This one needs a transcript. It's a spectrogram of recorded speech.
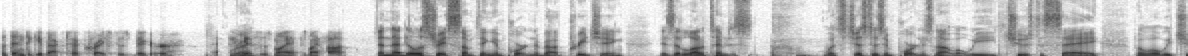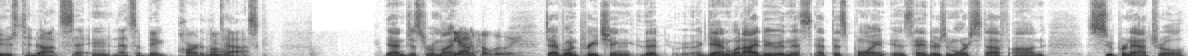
but then to get back to Christ is bigger. I right. is my is my thought. And that illustrates something important about preaching is that a lot of times what's just as important is not what we choose to say, but what we choose to not say. Mm. And that's a big part of the mm-hmm. task. Yeah, and just a reminder yeah, absolutely. to everyone preaching that again, what I do in this at this point is hey, there's more stuff on supernatural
